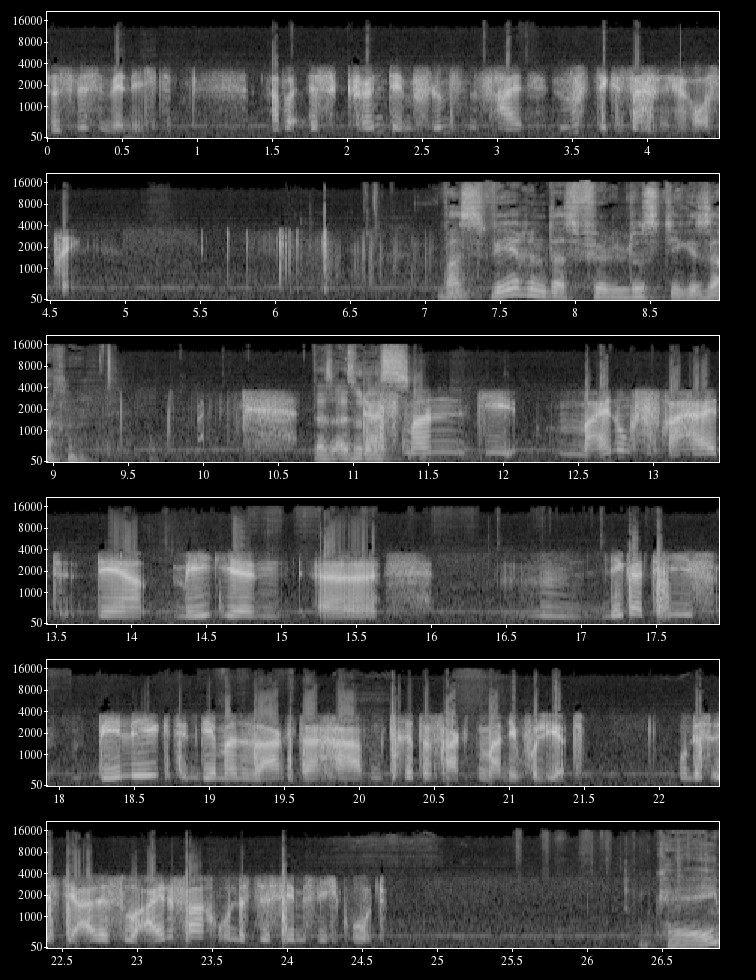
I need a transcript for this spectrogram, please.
Das wissen wir nicht. Aber es könnte im schlimmsten Fall lustige Sachen herausbringen. Was wären das für lustige Sachen? Das also Dass das man die Meinungsfreiheit der Medien äh, negativ belegt, indem man sagt, da haben dritte Fakten manipuliert. Und das ist ja alles so einfach und das System ist nicht gut. Okay.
